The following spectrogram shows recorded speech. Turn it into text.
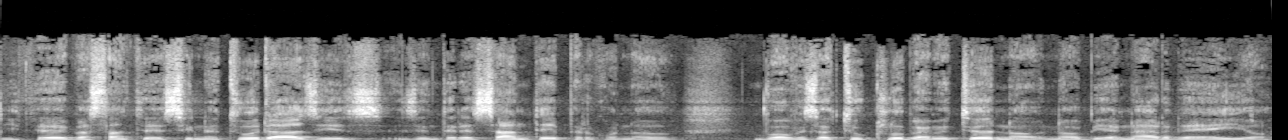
hice bastantes asignaturas y es, es, interesante, pero cuando vuelves a tu club amateur no, no había nada de ello.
